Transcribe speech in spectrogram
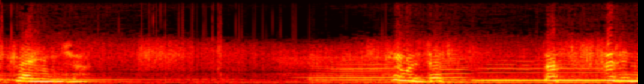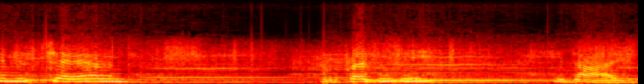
stranger. He was just just sitting in his chair and and presently he died.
